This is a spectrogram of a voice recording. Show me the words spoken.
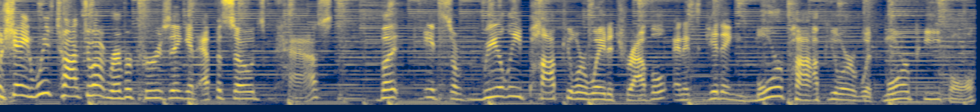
So, Shayne, we've talked about river cruising in episodes past, but it's a really popular way to travel and it's getting more popular with more people.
